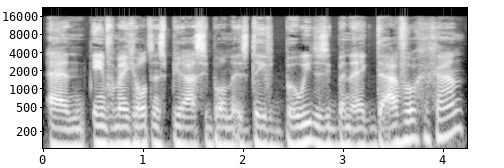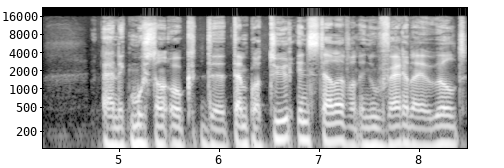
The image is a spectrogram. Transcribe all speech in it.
En een van mijn grote inspiratiebronnen is David Bowie, dus ik ben eigenlijk daarvoor gegaan. En ik moest dan ook de temperatuur instellen van in hoeverre dat je wilt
